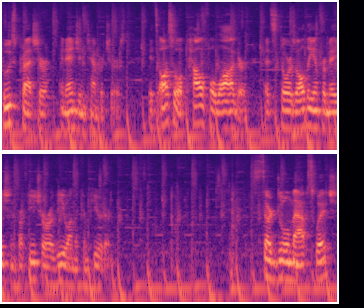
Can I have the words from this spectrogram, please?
boost pressure, and engine temperatures. It's also a powerful logger that stores all the information for future review on the computer. This is our dual map switch,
